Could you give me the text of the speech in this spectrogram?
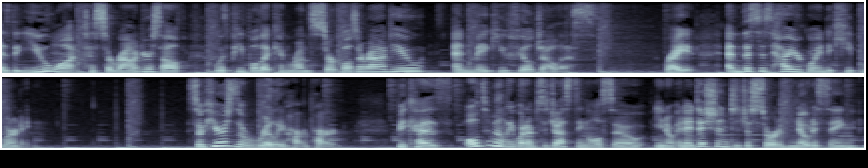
is that you want to surround yourself with people that can run circles around you and make you feel jealous, right? And this is how you're going to keep learning. So here's the really hard part because ultimately, what I'm suggesting also, you know, in addition to just sort of noticing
